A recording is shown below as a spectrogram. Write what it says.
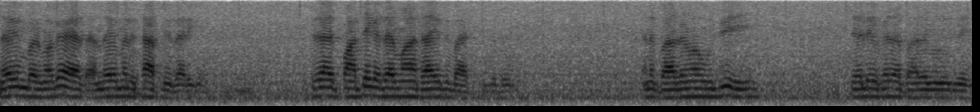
નવેમ્બરમાં ગયા હતા નવેમ્બરની સાતમી તારીખે. પાંચેક હજાર માણસ આવ્યું હતું બહાર બધું. અને ભાદરમાં ઉજવી પહેલી વખત ભાદરમાં ઉજવી.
